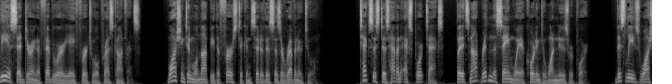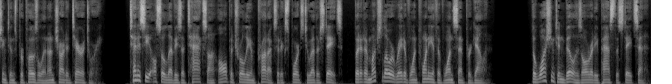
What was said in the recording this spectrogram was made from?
Liias said during a February 8 virtual press conference. Washington will not be the first to consider this as a revenue tool. Texas does have an export tax, but it's not written the same way according to one news report. This leaves Washington's proposal in uncharted territory. Tennessee also levies a tax on all petroleum products it exports to other states, but at a much lower rate of 1/20th of 1 cent per gallon. The Washington bill has already passed the state Senate.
